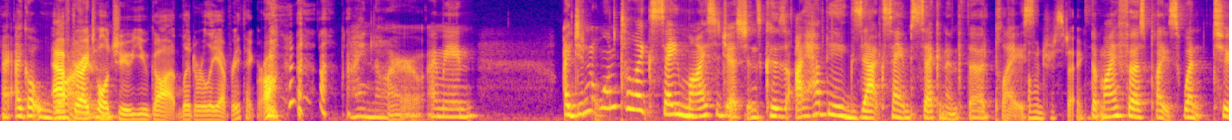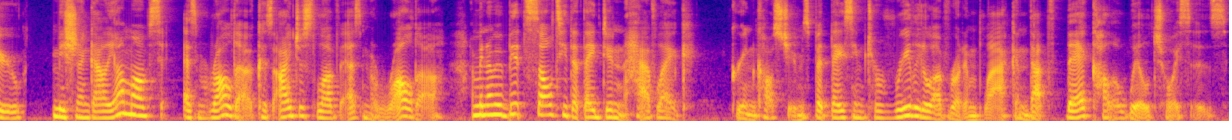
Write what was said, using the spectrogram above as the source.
I, I got one. After I told you, you got literally everything wrong. I know. I mean, I didn't want to like say my suggestions because I have the exact same second and third place. oh, interesting. But my first place went to Mishina and Galliamov's Esmeralda because I just love Esmeralda. I mean, I'm a bit salty that they didn't have like green costumes, but they seem to really love red and black, and that's their color wheel choices.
